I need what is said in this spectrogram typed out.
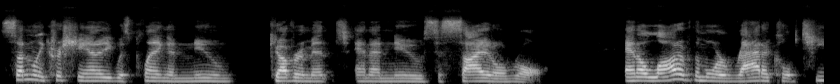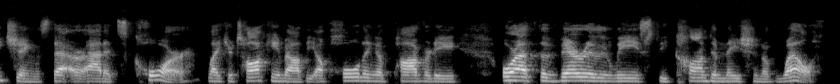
suddenly Christianity was playing a new government and a new societal role. And a lot of the more radical teachings that are at its core like you're talking about the upholding of poverty or at the very least the condemnation of wealth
